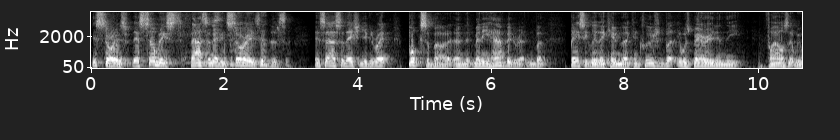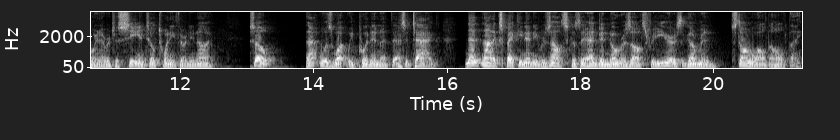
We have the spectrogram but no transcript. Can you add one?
This story is, there's so many fascinating stories in this assassination. You could write books about it, and many have been written, but basically they came to that conclusion, but it was buried in the files that we were never to see until 2039. So that was what we put in as a tag, not, expecting any results because there had been no results for years. The government had stonewalled the whole thing.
